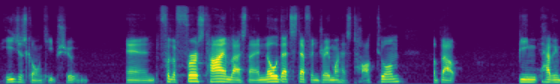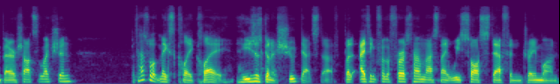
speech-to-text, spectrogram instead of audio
he's just to keep shooting. And for the first time last night, I know that Stephen Draymond has talked to him about being having better shot selection, but that's what makes Klay Klay. He's just going to shoot that stuff. But I think for the first time last night, we saw Steph and Draymond.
